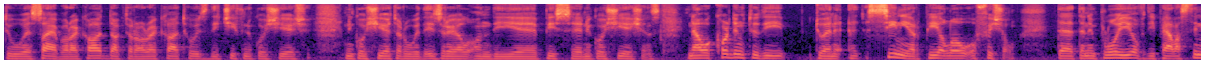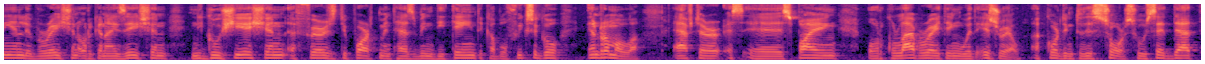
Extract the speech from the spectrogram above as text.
to uh, Saeb Erekat, Dr. Erekat, who is the chief negotiator with Israel on the uh, peace negotiations. Now, according to the to an, a senior PLO official that an employee of the Palestinian Liberation Organization Negotiation Affairs Department has been detained a couple of weeks ago in Ramallah after uh, spying or collaborating with Israel, according to this source, who said that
